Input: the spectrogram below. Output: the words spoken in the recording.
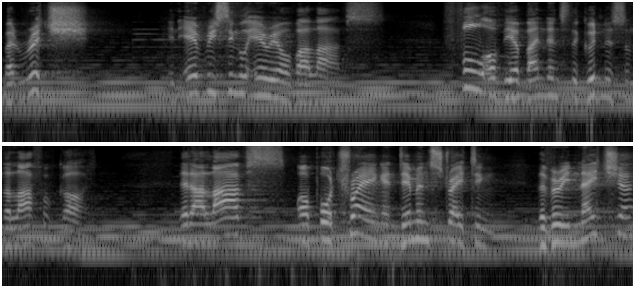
but rich in every single area of our lives, full of the abundance, the goodness, and the life of God. That our lives are portraying and demonstrating the very nature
